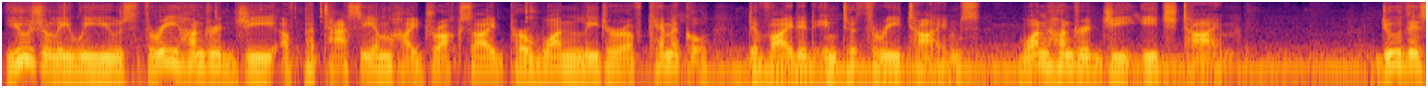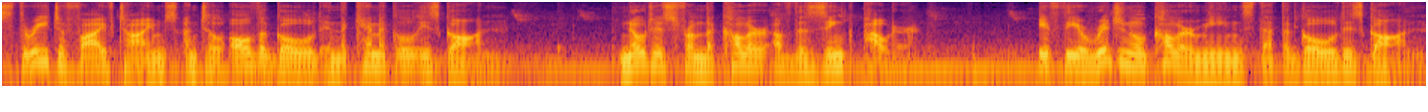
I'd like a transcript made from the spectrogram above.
Usually we use 300 g of potassium hydroxide per 1 liter of chemical divided into 3 times, 100 g each time. Do this three to five times until all the gold in the chemical is gone. Notice from the color of the zinc powder. If the original color means that the gold is gone.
